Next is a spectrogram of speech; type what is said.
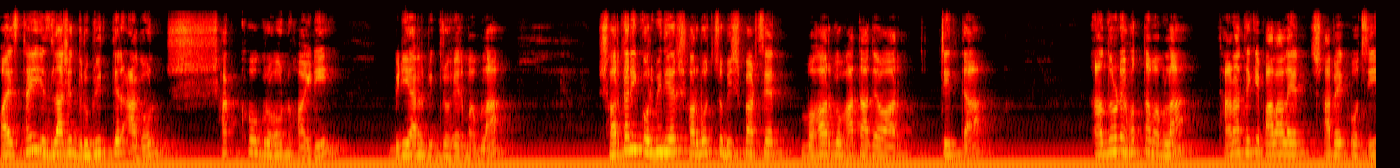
অস্থায়ী ইজলাসে দুর্বৃত্তের আগুন, সাক্ষ্য গ্রহণ হয়নি বিডিআর বিদ্রোহের মামলা, সরকারি কর্মীদের সর্বোচ্চ বিশ পার্সেন্ট মহার্ঘ ভাতা দেওয়ার চিন্তা, আন্দোলনে হত্যা মামলা, থানা থেকে পালালেন সাবেক ওসি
